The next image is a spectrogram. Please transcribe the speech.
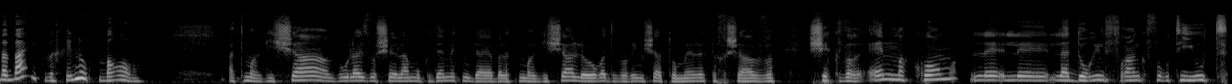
בבית, בחינוך, ברור. את מרגישה, ואולי זו שאלה מוקדמת מדי, אבל את מרגישה לאור הדברים שאת אומרת עכשיו, שכבר אין מקום ל- ל- לדורין פרנקפורטיות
